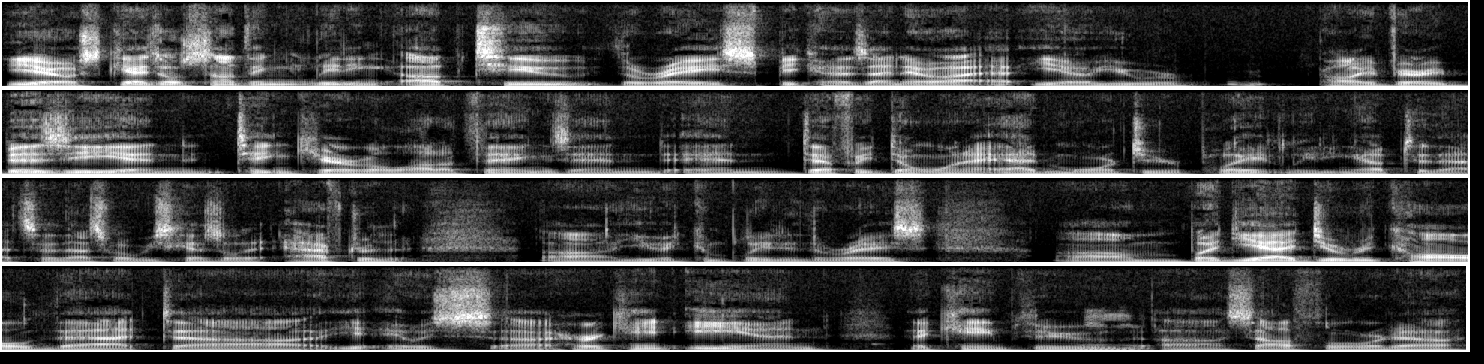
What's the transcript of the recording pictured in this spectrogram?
you know, schedule something leading up to the race because I know I, you know you were probably very busy and taking care of a lot of things, and and definitely don't want to add more to your plate leading up to that. So that's why we scheduled it after uh, you had completed the race. Um, but yeah, I do recall that uh, it was uh, Hurricane Ian that came through mm-hmm. uh, South Florida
